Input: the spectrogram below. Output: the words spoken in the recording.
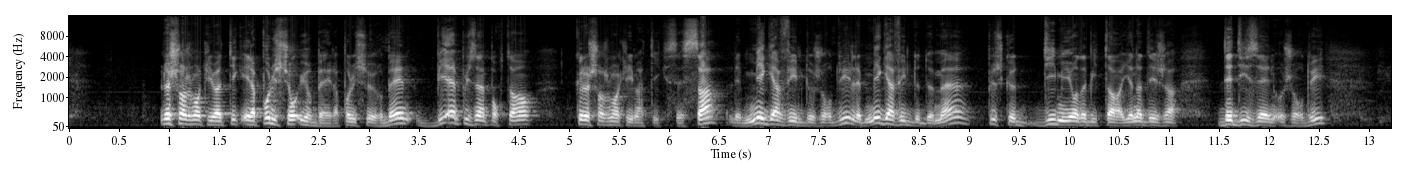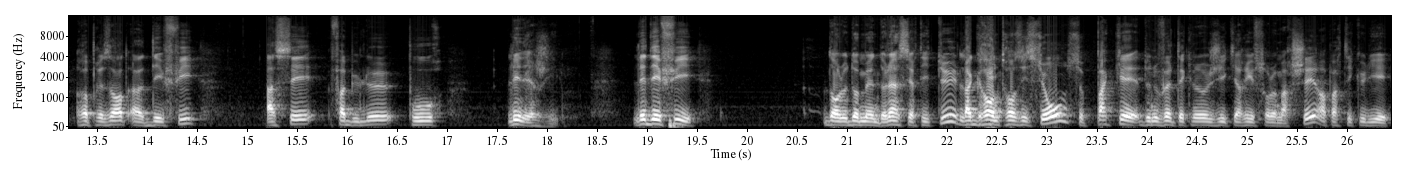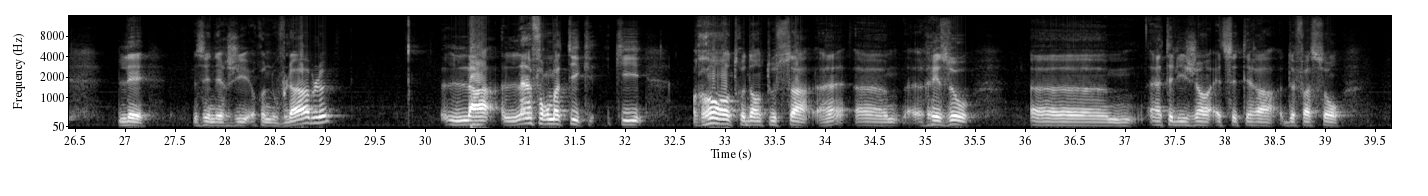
le changement climatique et la pollution urbaine. La pollution urbaine, bien plus important que le changement climatique. C'est ça, les mégavilles d'aujourd'hui, les mégavilles de demain, plus que 10 millions d'habitants, il y en a déjà des dizaines aujourd'hui, représentent un défi assez fabuleux pour l'énergie. Les défis dans le domaine de l'incertitude, la grande transition, ce paquet de nouvelles technologies qui arrivent sur le marché, en particulier les énergies renouvelables, l'informatique qui rentre dans tout ça, hein, euh, réseau euh, intelligent, etc., de façon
